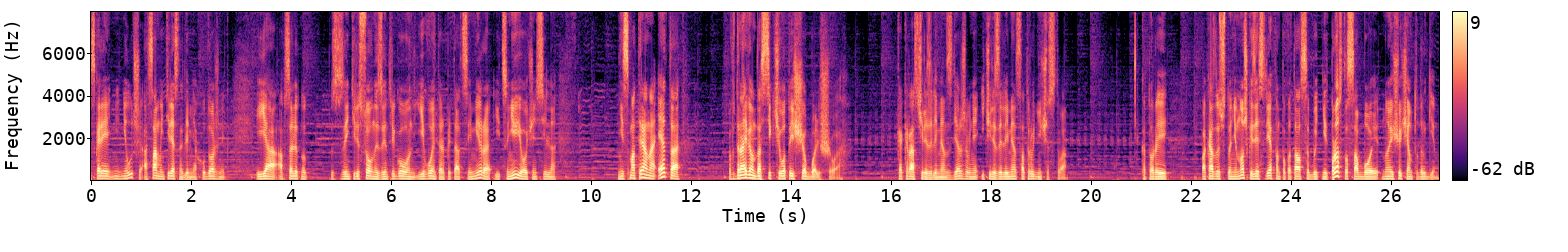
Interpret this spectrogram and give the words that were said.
скорее не лучший, а самый интересный для меня художник. И я абсолютно заинтересован и заинтригован его интерпретацией мира и ценю ее очень сильно. Несмотря на это, в драйве он достиг чего-то еще большего. Как раз через элемент сдерживания и через элемент сотрудничества, который показывает, что немножко здесь Рефан попытался быть не просто собой, но еще чем-то другим.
